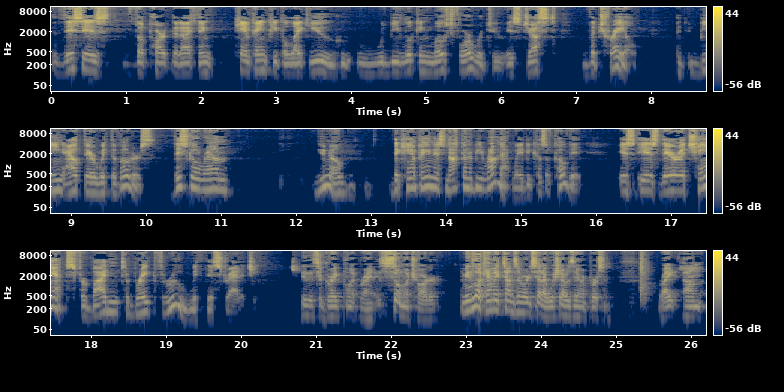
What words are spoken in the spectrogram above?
this is the part that I think campaign people like you who would be looking most forward to is just the trail, being out there with the voters. This go round, you know, the campaign is not going to be run that way because of COVID. Is is there a chance for Biden to break through with this strategy? It's a great point, Brian. It's so much harder. I mean, look, how many times I've already said I wish I was there in person, right? Um,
